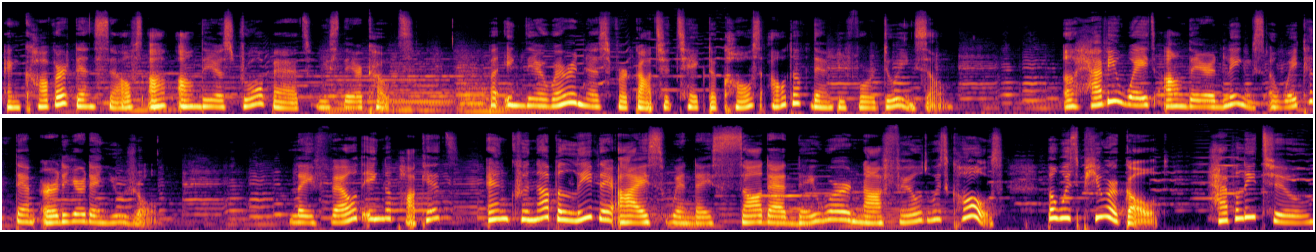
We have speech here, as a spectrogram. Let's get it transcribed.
and covered themselves up on their straw beds with their coats but in their weariness forgot to take the coals out of them before doing so. A heavy weight on their limbs awakened them earlier than usual. They felt in the pockets and could not believe their eyes when they saw that they were not filled with coals, but with pure gold. Happily, too,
